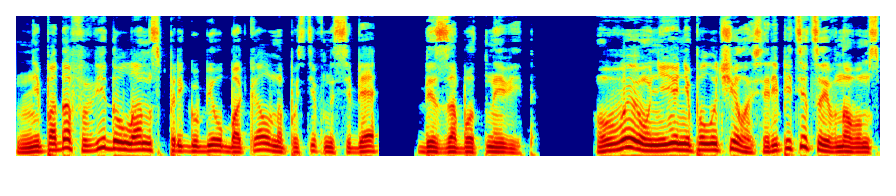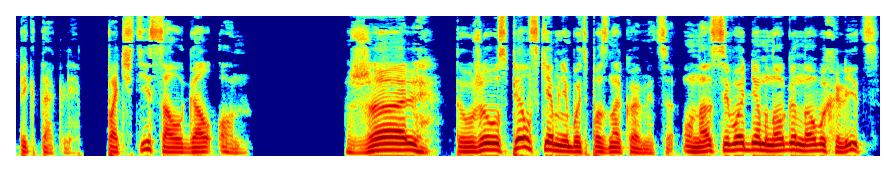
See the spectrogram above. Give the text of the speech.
Не подав виду, Ланс пригубил бокал, напустив на себя беззаботный вид. Увы, у нее не получилось, репетиции в новом спектакле. Почти солгал он. «Жаль, ты уже успел с кем-нибудь познакомиться? У нас сегодня много новых лиц».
